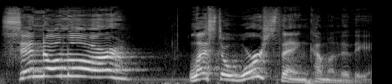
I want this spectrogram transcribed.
sin no more, lest a worse thing come unto thee.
